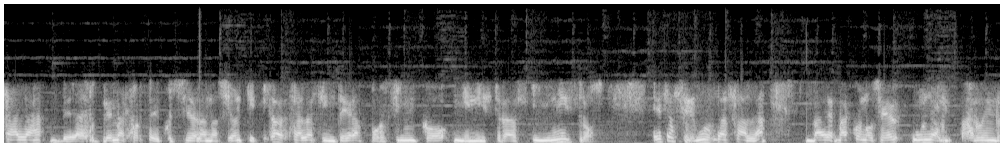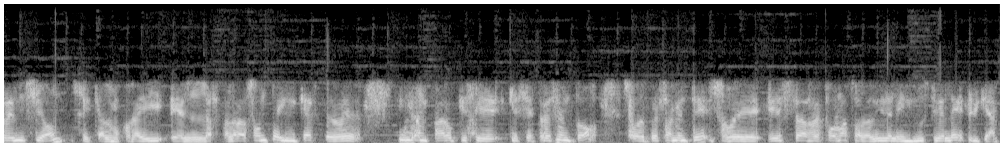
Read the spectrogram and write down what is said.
sala de la Suprema Corte de Justicia de la Nación, que cada sala se integra por cinco ministras y ministros. Esa segunda sala va, a conocer un amparo en revisión, sé que a lo mejor ahí las palabras son técnicas, pero es un amparo que se, que se presentó sobre precisamente sobre estas reformas a la ley de la industria eléctrica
